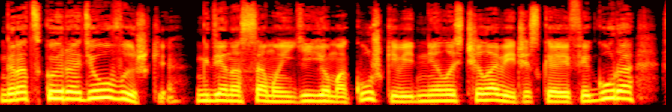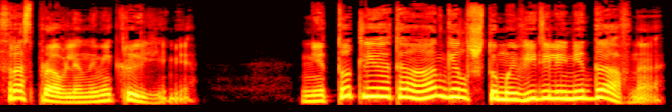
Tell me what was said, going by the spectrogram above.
городской радиовышки, где на самой ее макушке виднелась человеческая фигура с расправленными крыльями. Не тот ли это ангел, что мы видели недавно?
